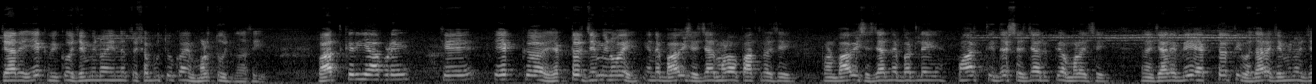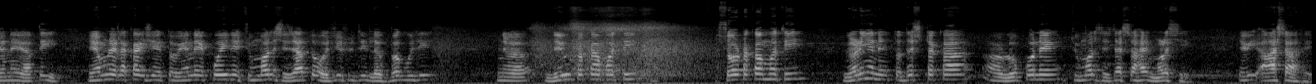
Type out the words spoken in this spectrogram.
ત્યારે એક વીઘો જમીન હોય એને તો સબૂતું કાંઈ મળતું જ નથી. વાત કરીએ આપણે કે એક હેક્ટર જમીન હોય એને બાવીસ હજાર મળવા પાત્ર છે. પણ બાવીસ હજારને બદલે પાંચથી દસ હજાર રૂપિયા મળે છે. અને જ્યારે બે હેક્ટરથી વધારે જમીનો જેને હતી, એમણે લખાઈ છે, તો એને કોઈને ચુમ્માલીસ હજાર તો હજી સુધી લગભગ સુધી નેવું ટકામાંથી સો ટકામાંથી ગણીએ ને તો દસ ટકા લોકોને ચુમ્માલીસ હજાર સહાય મળશે એવી આશા છે.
